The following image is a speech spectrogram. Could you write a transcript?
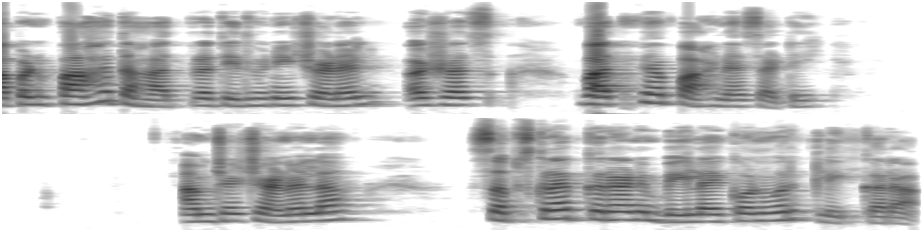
आपण पाहत आहात प्रतिध्वनी चॅनल. अशाच बातम्या पाहण्यासाठी आमच्या चॅनलला सबस्क्राईब करा आणि बेल आयकॉनवर क्लिक करा.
